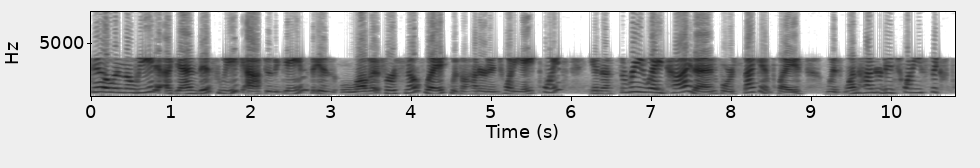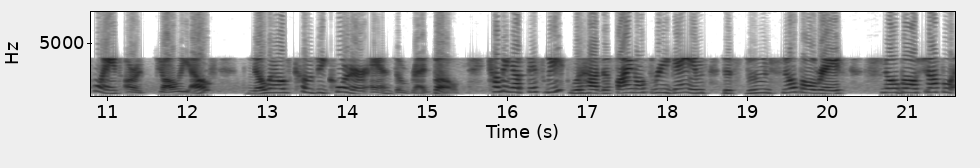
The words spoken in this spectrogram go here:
Still in the lead again this week after the games is Love It for Snowflake with 128 points in a three-way tie then for second place with 126 points are Jolly Elf, Noel's Cozy Corner, and the Red Bow. Coming up this week, we'll have the final three games, the Spooned Snowball Race, Snowball Shuffle,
